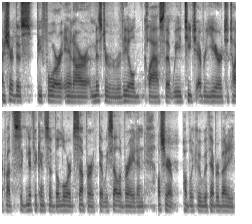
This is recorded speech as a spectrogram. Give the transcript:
I shared this before in our Mr. Revealed class that we teach every year to talk about the significance of the Lord's Supper that we celebrate. And I'll share publicly with everybody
